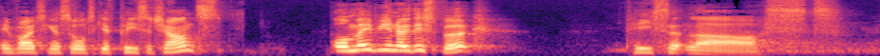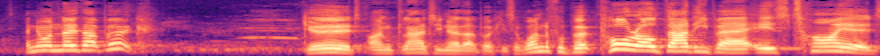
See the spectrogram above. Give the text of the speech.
inviting us all to give peace a chance. Or maybe you know this book, Peace at Last. Anyone know that book? Good. I'm glad you know that book. It's a wonderful book. Poor old Daddy Bear is tired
